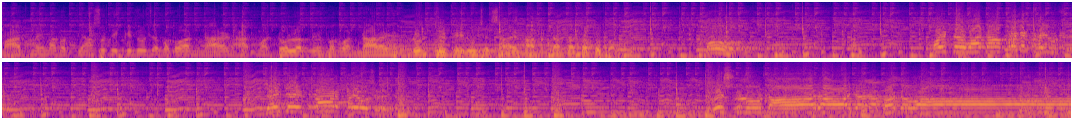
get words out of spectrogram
મહાત્મામાં તો ત્યાં સુધી કીધું છે, ભગવાન નારાયણ હાથમાં ઢોલક લઈને ભગવાન નારાયણ નૃત્ય કર્યું છે, સાહેબ નાનંદનાથના તટ ઉપર. ઓહો! પવિત્ર પ્રગટ થયું છે. જય જયકાર થયો છે. વિષ્ણુ નારાયણ ભગવાન!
